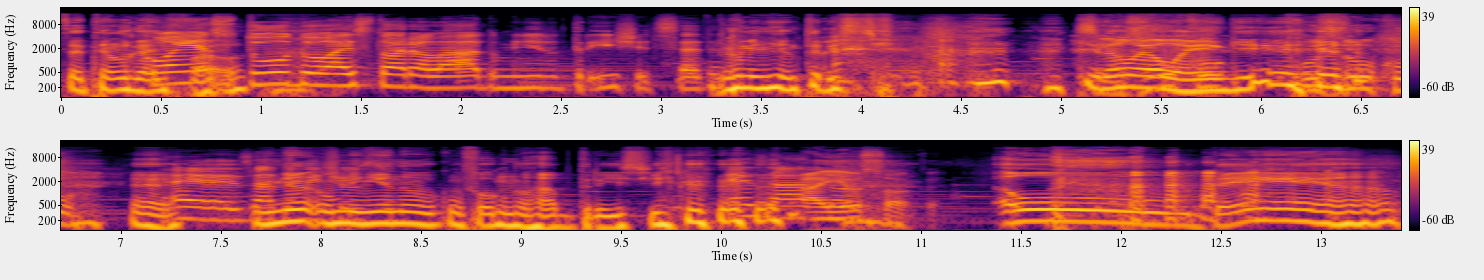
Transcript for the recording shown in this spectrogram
Você tem lugar de Conheço fala. tudo, a história lá do menino triste, etc. Um menino triste. que Sim, não o é o Ing. O Zuko. É, Um exatamente. menino, um menino com fogo no rabo triste. Exato. Aí eu soca. oh, damn.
